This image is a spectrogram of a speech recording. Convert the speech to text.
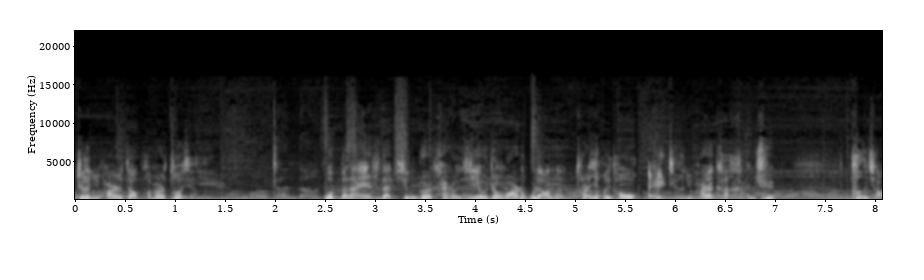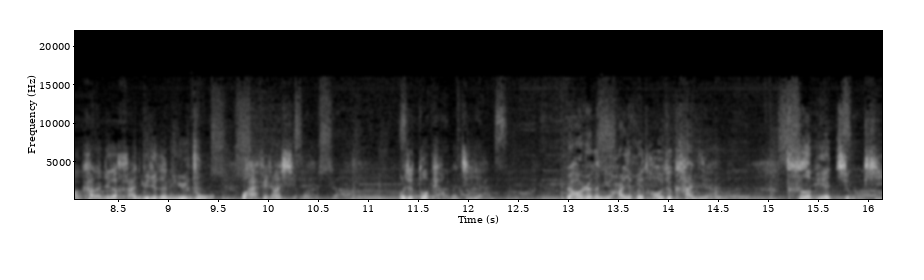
这个女孩就在我旁边坐下了。我本来也是在听歌看手机，我正玩的无聊呢，突然一回头，哎，这个女孩在看韩剧，碰巧看了这个韩剧，这个女主我还非常喜欢，我就多瞟了几眼，然后这个女孩一回头就看见了，特别警惕，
